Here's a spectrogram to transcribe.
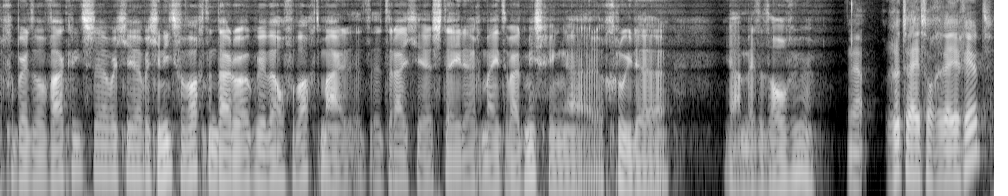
gebeurt wel vaker iets uh, wat, je, wat je niet verwacht en daardoor ook weer wel verwacht. Maar het, het rijtje steden en gemeenten waar het misging uh, groeide ja, met het half uur. Ja. Rutte heeft al gereageerd.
